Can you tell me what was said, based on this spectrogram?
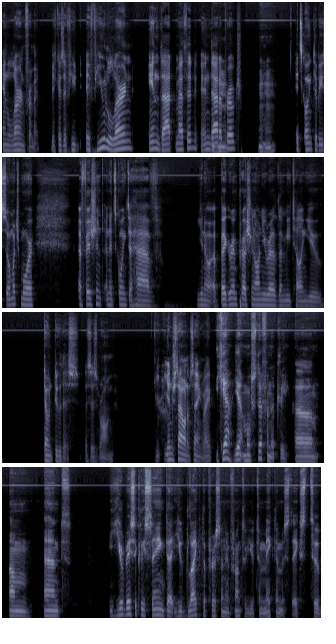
and learn from it. Because if you if you learn in that method, in that hmm approach, hmm it's going to be so much more efficient and it's going to have you know a bigger impression on you rather than me telling you don't do this. This is wrong. You understand what i'm saying right? Yeah yeah most definitely. Um um and you're basically saying that you'd like the person in front of you to make the mistakes to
